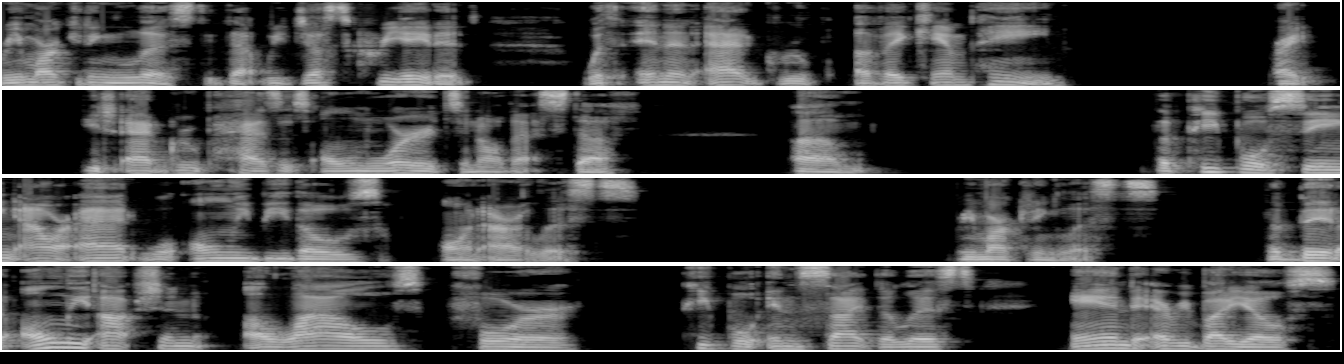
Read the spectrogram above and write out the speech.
remarketing list that we just created within an ad group of a campaign, right? Each ad group has its own words and all that stuff. Um, the people seeing our ad will only be those on our lists, remarketing lists. The bid only option allows for people inside the list and everybody else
